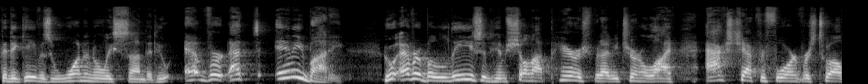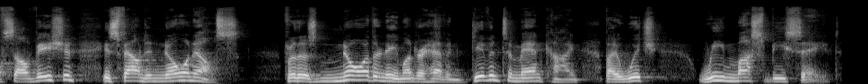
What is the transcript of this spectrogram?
that he gave his one and only son that whoever, that's anybody, whoever believes in him shall not perish but have eternal life. Acts chapter 4 and verse 12. Salvation is found in no one else for there's no other name under heaven given to mankind by which we must be saved.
